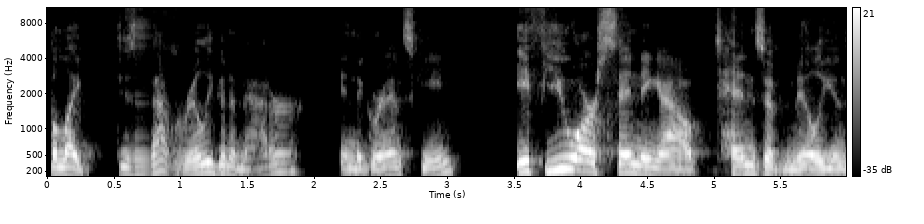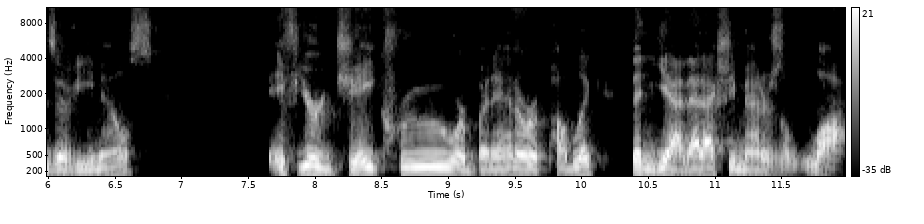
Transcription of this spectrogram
but like, is that really going to matter in the grand scheme? If you are sending out tens of millions of emails, if you're J. Crew or Banana Republic, then yeah, that actually matters a lot.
